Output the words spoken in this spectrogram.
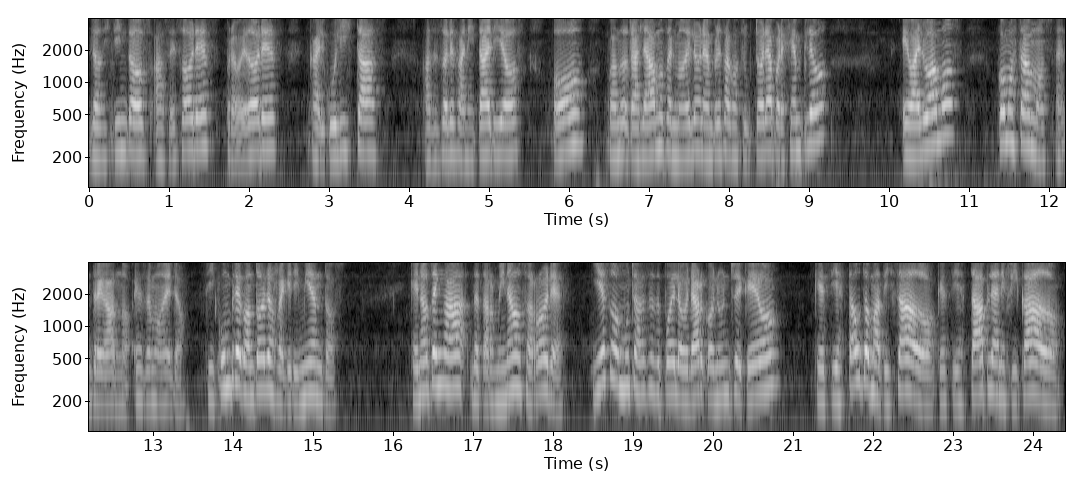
los distintos asesores, proveedores, calculistas, asesores sanitarios o cuando trasladamos el modelo a una empresa constructora, por ejemplo, evaluamos cómo estamos entregando ese modelo, si cumple con todos los requerimientos, que no tenga determinados errores. Y eso muchas veces se puede lograr con un chequeo que si está automatizado, que si está planificado,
